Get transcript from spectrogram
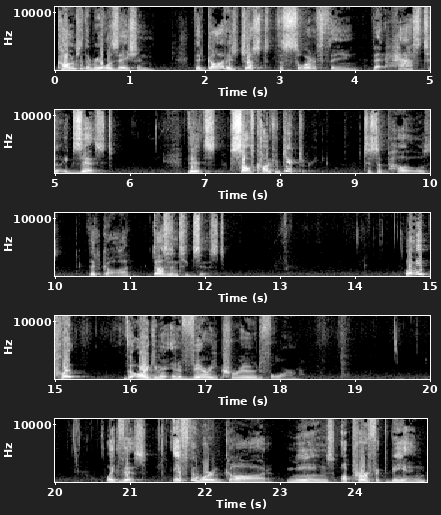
come to the realization that God is just the sort of thing that has to exist, that it's self contradictory to suppose that God doesn't exist. Let me put the argument in a very crude form. Like this If the word God means a perfect being,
